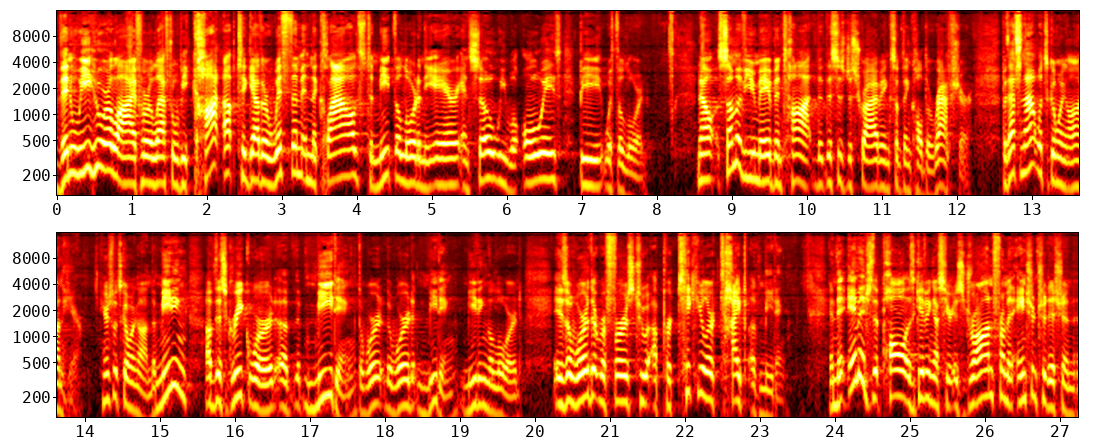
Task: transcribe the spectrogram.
Then we who are alive, who are left, will be caught up together with them in the clouds to meet the Lord in the air, and so we will always be with the Lord. Now, some of you may have been taught that this is describing something called the rapture, but that's not what's going on here. Here's what's going on. The meaning of this Greek word, uh, meeting, the word, the word meeting, meeting the Lord, is a word that refers to a particular type of meeting. And the image that Paul is giving us here is drawn from an ancient tradition,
